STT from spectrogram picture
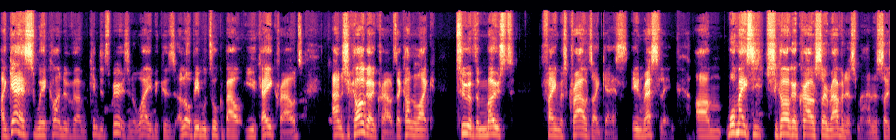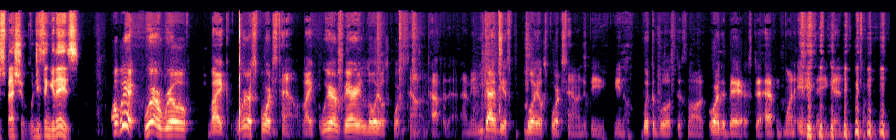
I guess we're kind of um, kindred spirits in a way because a lot of people talk about UK crowds and Chicago crowds. They're kind of like two of the most famous crowds, I guess, in wrestling. Um, what makes the Chicago crowd so ravenous, man, and so special? What do you think it is? Oh, we're we're a real like we're a sports town. Like we're a very loyal sports town. On top of that, I mean, you got to be a loyal sports town to be, you know, with the Bulls this long or the Bears that haven't won anything in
